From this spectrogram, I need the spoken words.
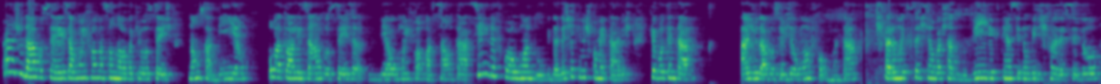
Para ajudar vocês, alguma informação nova que vocês não sabiam, ou atualizar vocês de alguma informação, tá? Se ainda ficou alguma dúvida, deixa aqui nos comentários que eu vou tentar ajudar vocês de alguma forma, tá? Espero muito que vocês tenham gostado do vídeo, que tenha sido um vídeo esclarecedor.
